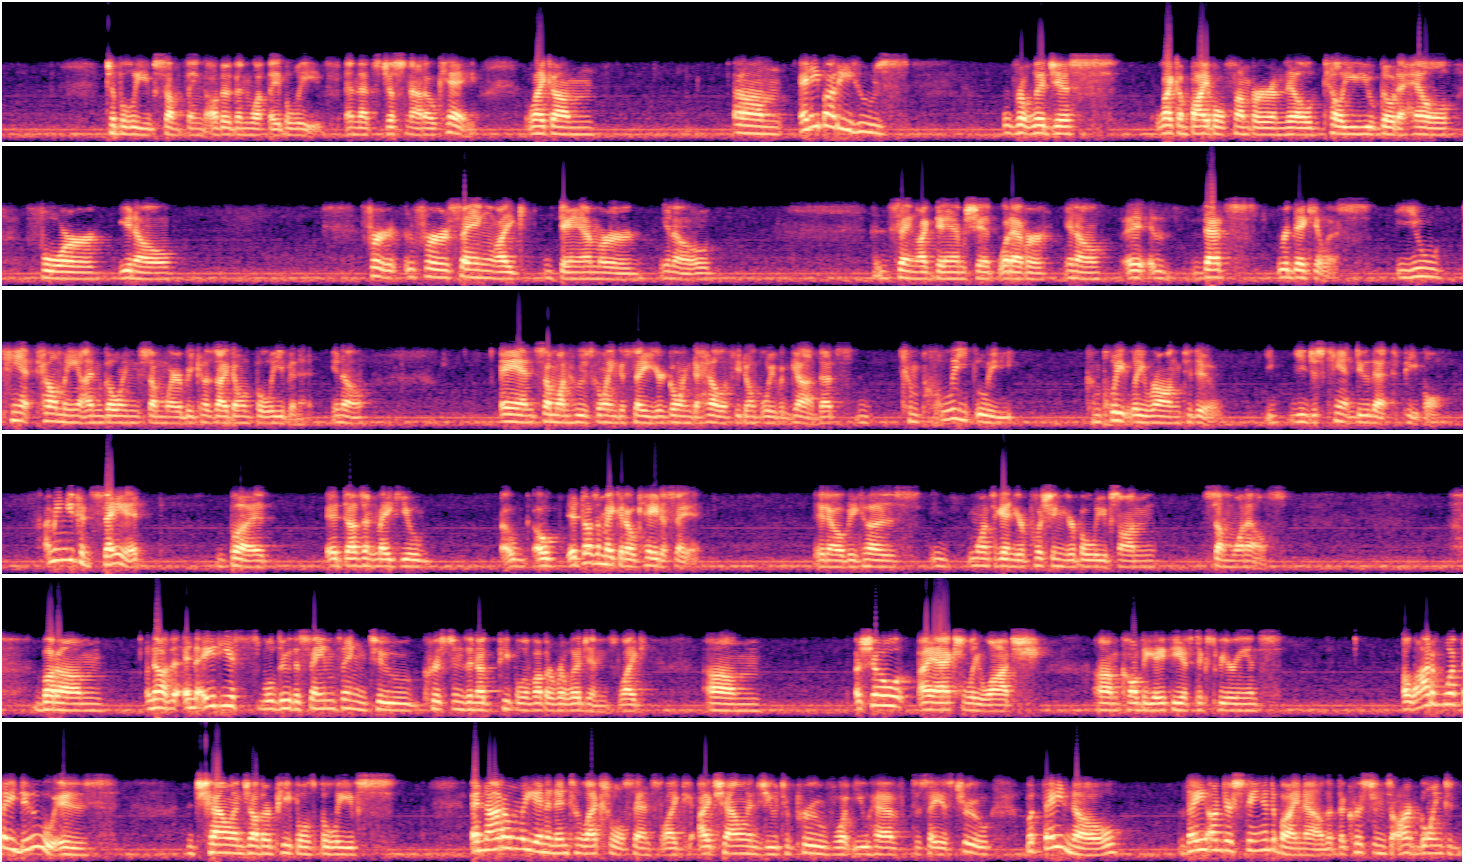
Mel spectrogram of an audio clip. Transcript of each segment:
to believe something other than what they believe, and that's just not okay. Like um um anybody who's religious like a Bible thumper and they'll tell you you go to hell for, you know, for for saying like damn or, you know, saying like damn shit, whatever, you know, it, that's ridiculous. You can't tell me I'm going somewhere because I don't believe in it, you know. And someone who's going to say you're going to hell if you don't believe in God, that's completely, completely wrong to do. You, you just can't do that to people. I mean, you can say it, but it doesn't make you, oh, oh, it doesn't make it okay to say it. You know, because once again, you're pushing your beliefs on someone else. But um, no, and atheists will do the same thing to Christians and people of other religions. Like um, a show I actually watch um, called The Atheist Experience. A lot of what they do is challenge other people's beliefs, and not only in an intellectual sense, like I challenge you to prove what you have to say is true, but they know, they understand by now that the Christians aren't going to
